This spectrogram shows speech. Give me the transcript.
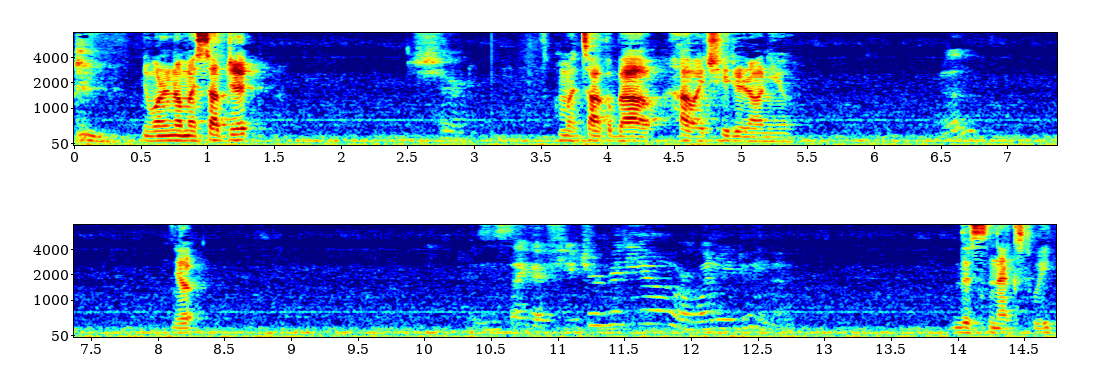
you want to know my subject? Sure. I'm going to talk about how I cheated on you. Really? Yep. Is this like a future video or when are you doing that? This next week.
